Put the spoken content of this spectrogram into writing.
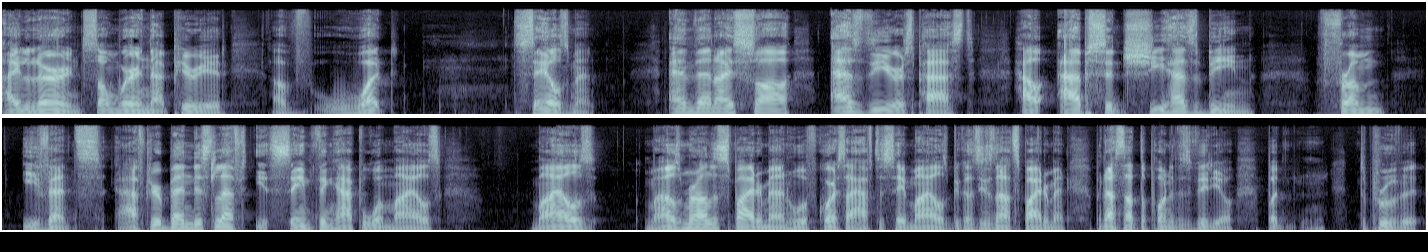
I learned somewhere in that period of what sales meant, and then I saw as the years passed how absent she has been from events. After Bendis left, the same thing happened with Miles. Miles Miles Morales Spider Man, who of course I have to say Miles because he's not Spider Man, but that's not the point of this video. But to prove it,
